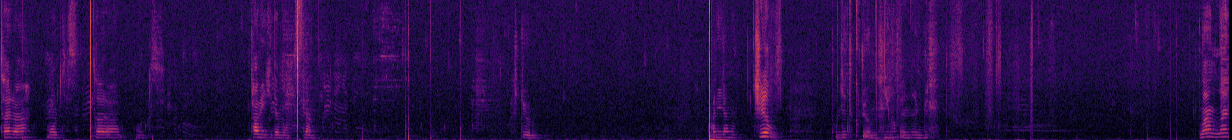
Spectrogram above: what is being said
Tara Mortis. Tara Mortis. Tabii ki de Mortis lan. Başlıyorum. Allah'ım. Chill. Tableti kırıyorum ya ben her gün. Lan lan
